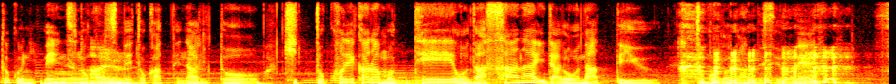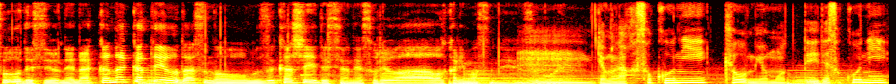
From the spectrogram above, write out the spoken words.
特にメンズのコスメとかってなると、きっとこれからも手を出さないだろうなっていうところなんですよね。そうですよね。なかなか手を出すの難しいですよね。それはわかりますね。すごい。うんでもなんかそこに興味を持ってでそこに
